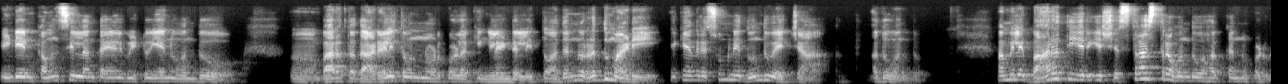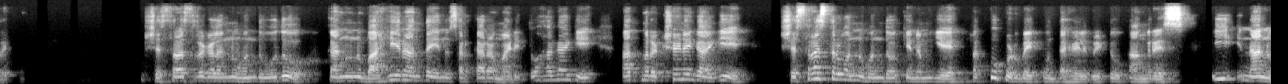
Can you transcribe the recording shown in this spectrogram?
ಇಂಡಿಯನ್ ಕೌನ್ಸಿಲ್ ಅಂತ ಹೇಳ್ಬಿಟ್ಟು ಏನು ಒಂದು ಭಾರತದ ಆಡಳಿತವನ್ನು ನೋಡ್ಕೊಳ್ಳಕ್ಕೆ ಇಂಗ್ಲೆಂಡ್ ಅಲ್ಲಿ ಇತ್ತು, ಅದನ್ನು ರದ್ದು ಮಾಡಿ. ಯಾಕೆಂದ್ರೆ ಸುಮ್ಮನೆ ದುಂದು ವೆಚ್ಚ, ಅದು ಒಂದು. ಆಮೇಲೆ ಭಾರತೀಯರಿಗೆ ಶಸ್ತ್ರಾಸ್ತ್ರ ಹೊಂದುವ ಹಕ್ಕನ್ನು ಕೊಡಬೇಕು. ಶಸ್ತ್ರಾಸ್ತ್ರಗಳನ್ನು ಹೊಂದುವುದು ಕಾನೂನು ಬಾಹಿರ ಅಂತ ಏನು ಸರ್ಕಾರ ಮಾಡಿತ್ತು. ಹಾಗಾಗಿ ಆತ್ಮರಕ್ಷಣೆಗಾಗಿ ಶಸ್ತ್ರಾಸ್ತ್ರವನ್ನು ಹೊಂದೋಕೆ ನಮ್ಗೆ ಹಕ್ಕು ಕೊಡಬೇಕು ಅಂತ ಹೇಳಿಬಿಟ್ಟು ಕಾಂಗ್ರೆಸ್ ಈ ನಾನು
